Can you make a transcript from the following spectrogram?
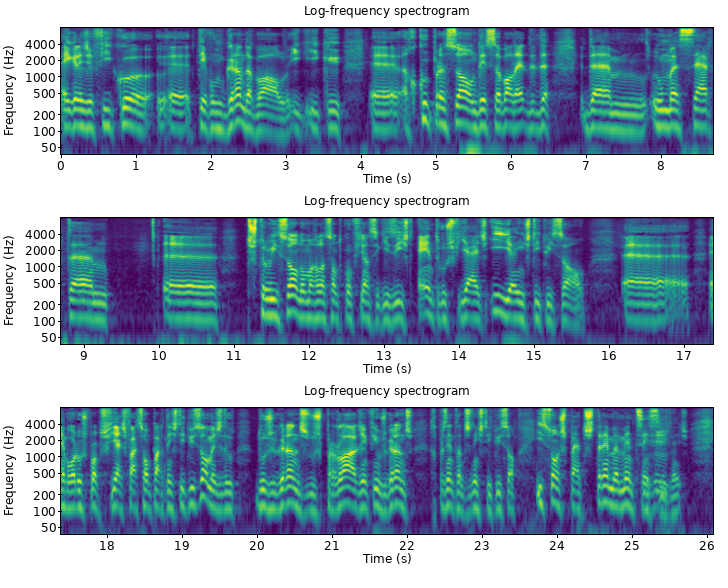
A Igreja ficou, eh, teve um grande abalo e, e que eh, a recuperação desse abalo é de, de, de hum, uma certa. Uh, destruição de uma relação de confiança que existe entre os fiéis e a instituição. Uh, embora os próprios fiéis façam parte da instituição, mas do, dos grandes, os prelados, enfim, os grandes representantes da instituição, isso são aspectos extremamente sensíveis. Uhum.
